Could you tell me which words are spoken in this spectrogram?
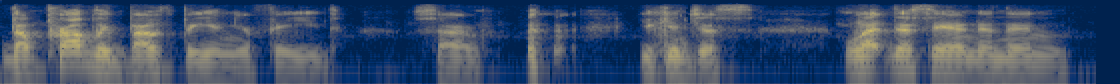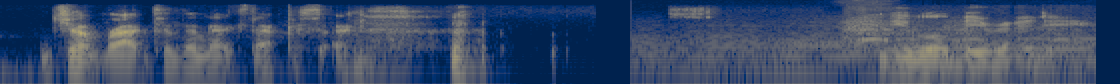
they'll probably both be in your feed, so you can just let this in and then jump right to the next episode. you will be ready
